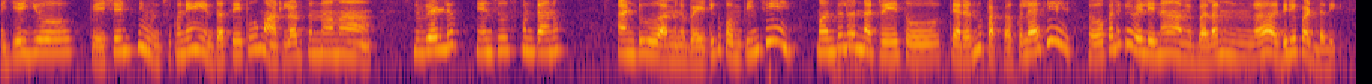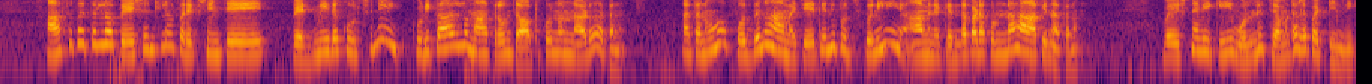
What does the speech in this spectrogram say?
అయ్యయ్యో పేషెంట్ని ఉంచుకునే ఇంతసేపు మాట్లాడుతున్నామా? నువ్వెళ్ళు నేను చూసుకుంటాను. అంటూ ఆమెను బయటికి పంపించి మందులున్న ట్రేతో తెరను పక్కకు లాగి లోపలికి వెళ్ళిన ఆమె బలంగా అదిరిపడ్డది. ఆసుపత్రిలో పేషెంట్లు పరీక్షించే బెడ్ మీద కూర్చుని కుడికాళ్ళు మాత్రం చాపుకునున్నాడు అతను. అతను పొద్దున ఆమె చేతిని పుచ్చుకుని ఆమెను కింద పడకుండా ఆపినతను వైష్ణవికి ఒళ్ళు చెమటలు పట్టింది.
